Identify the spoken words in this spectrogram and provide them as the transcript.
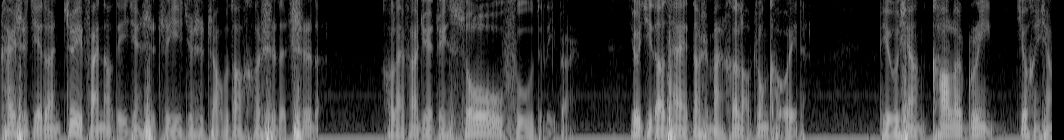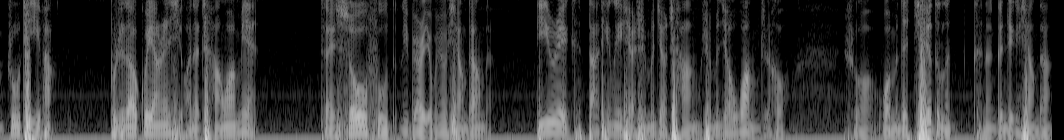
开始阶段最烦恼的一件事之一就是找不到合适的吃的。后来发觉这 soul food 里边有几道菜倒是蛮合老中口味的，比如像 collard green 就很像猪蹄膀。不知道贵阳人喜欢的肠旺面，在 soul food 里边有没有相当的？Derek 打听了一下什么叫肠，什么叫旺之后，说我们的 chitlin 可能跟这个相当。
